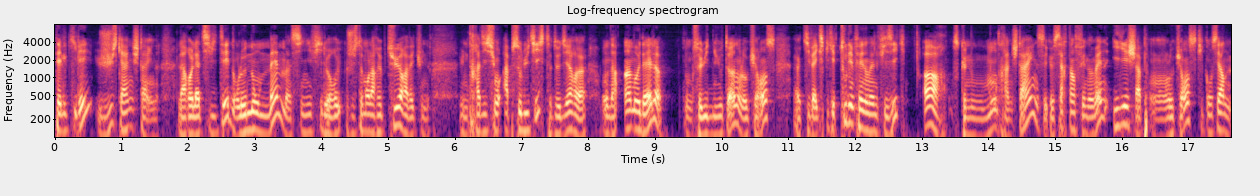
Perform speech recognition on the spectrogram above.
tel qu'il est, jusqu'à Einstein. La relativité, dont le nom même signifie justement la rupture avec une, une tradition absolutiste, de dire, euh, on a un modèle, donc celui de Newton en l'occurrence, euh, qui va expliquer tous les phénomènes physiques. Or, ce que nous montre Einstein, c'est que certains phénomènes y échappent. En l'occurrence, ce qui concerne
